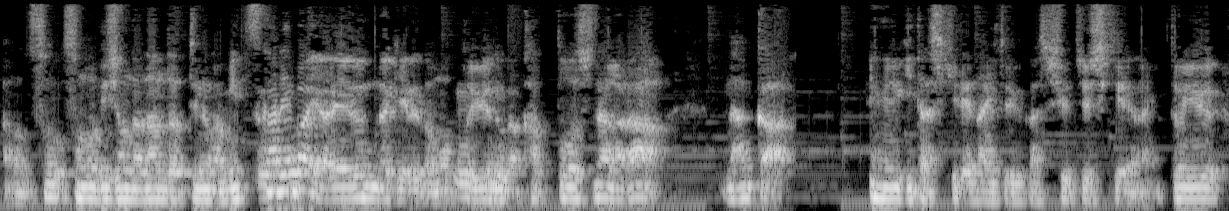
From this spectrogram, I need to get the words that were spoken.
あのそそのビジョンが何だっていうのが見つかればやれるんだけれども、というのが葛藤しながら、なんかエネルギー出しきれないというか集中しきれないという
